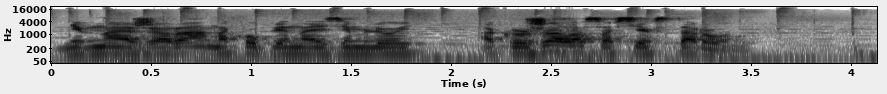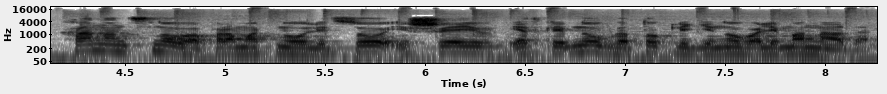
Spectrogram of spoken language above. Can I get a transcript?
Дневная жара, накопленная землей, окружала со всех сторон. Ханан снова промокнул лицо и шею и отхлебнул глоток ледяного лимонада,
